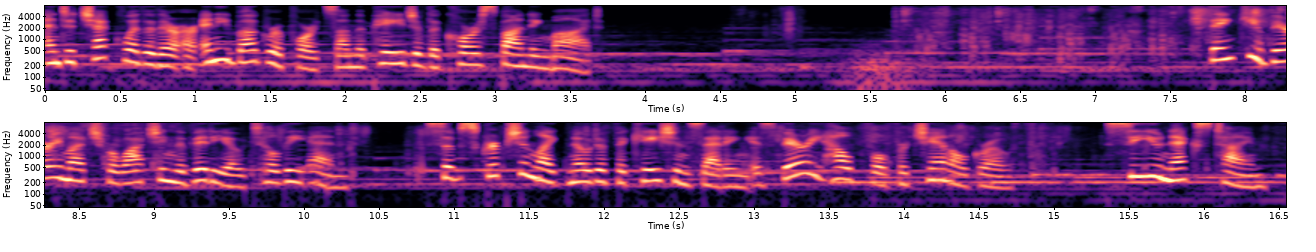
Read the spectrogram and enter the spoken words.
and to check whether there are any bug reports on the page of the corresponding mod. Thank you very much for watching the video till the end. Subscription like notification setting is very helpful for channel growth. See you next time.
